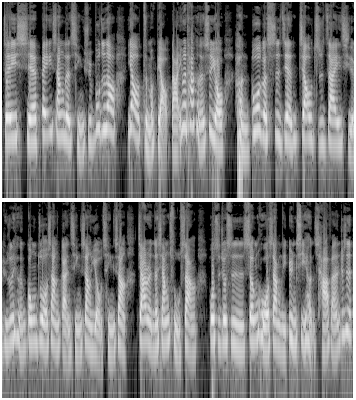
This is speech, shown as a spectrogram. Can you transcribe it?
这一些悲伤的情绪，不知道要怎么表达，因为它可能是有很多个事件交织在一起的。比如说，你可能工作上、感情上、友情上、家人的相处上，或是就是生活上，你运气很差，反正就是。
